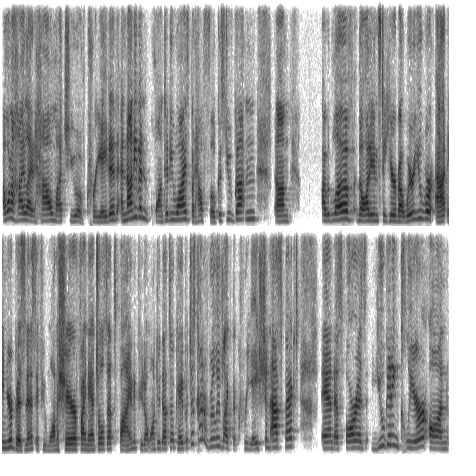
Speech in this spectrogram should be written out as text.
I want to highlight how much you have created and not even quantity wise, but how focused you've gotten. Um, I would love the audience to hear about where you were at in your business. If you want to share financials, that's fine. If you don't want to, that's okay. But just kind of really like the creation aspect. And as far as you getting clear on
